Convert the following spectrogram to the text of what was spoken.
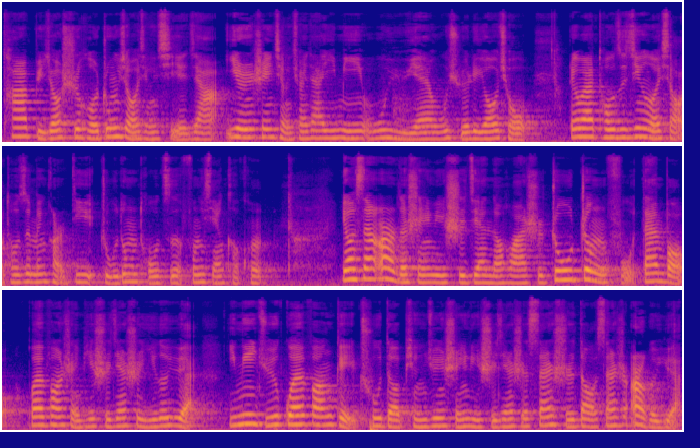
它比较适合中小型企业家，一人申请全家移民，无语言、无学历要求。另外，投资金额小，投资门槛低，主动投资风险可控。幺三二的审理时间的话，是州政府担保官方审批时间是一个月，移民局官方给出的平均审理时间是三十到三十二个月。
